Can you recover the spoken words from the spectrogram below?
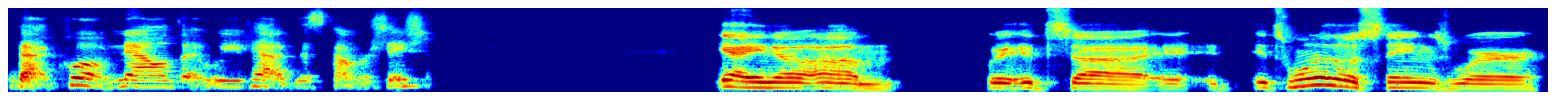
that quote now that we've had this conversation. Yeah you know um it's uh it, it's one of those things where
